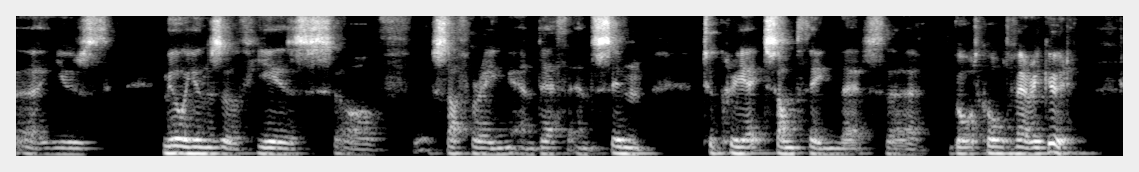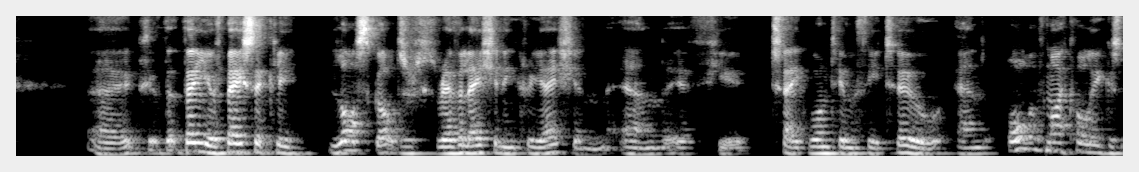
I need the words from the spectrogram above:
uh, used millions of years of suffering and death and sin to create something that uh, God called very good. Uh, then you've basically lost God's revelation in creation. And if you take 1 Timothy 2, and all of my colleagues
